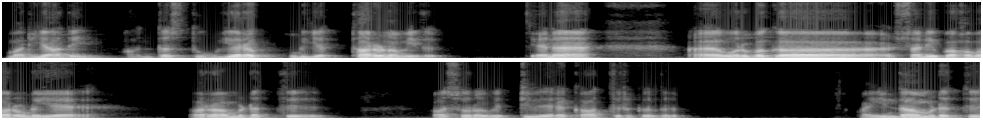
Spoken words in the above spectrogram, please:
மரியாதை அந்தஸ்து உயரக்கூடிய தருணம் இது. ஏன்னா ஒரு பக்கம் சனி பகவானுடைய ஆறாமிடத்து அசுர வெற்றி வேற காத்திருக்குது. ஐந்தாம் இடத்து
